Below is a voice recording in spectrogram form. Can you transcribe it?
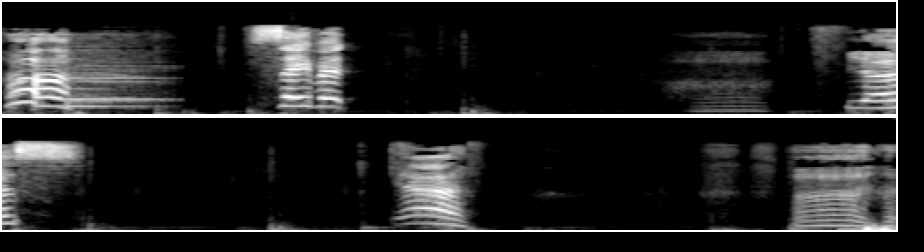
Ah! Save it! Yes! Yeah! Uh,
